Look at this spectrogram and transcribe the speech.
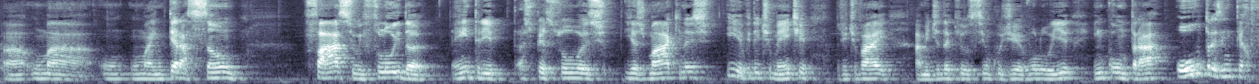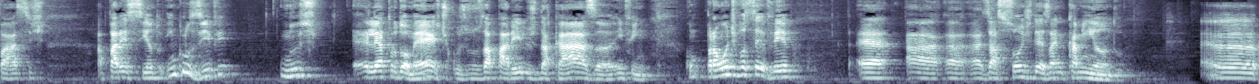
uh, uma, um, uma interação fácil e fluida entre as pessoas e as máquinas e evidentemente a gente vai à medida que o 5G evoluir encontrar outras interfaces aparecendo inclusive nos eletrodomésticos, os aparelhos da casa, enfim. Para onde você vê é, a, a, as ações de design caminhando? É,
